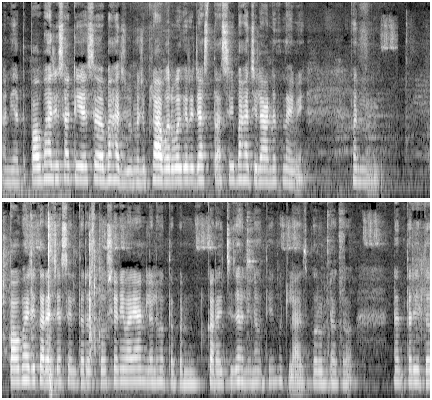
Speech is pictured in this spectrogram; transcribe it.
आणि आता पावभाजीसाठी असं भाजी म्हणजे फ्लावर वगैरे जास्त अशी भाजीला आणत नाही मी. पण पावभाजी करायची असेल तरच तो शनिवारी आणलेलं होतं पण करायची झाली नव्हती. म्हटलं आज करून टाकावं. नंतर इथं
